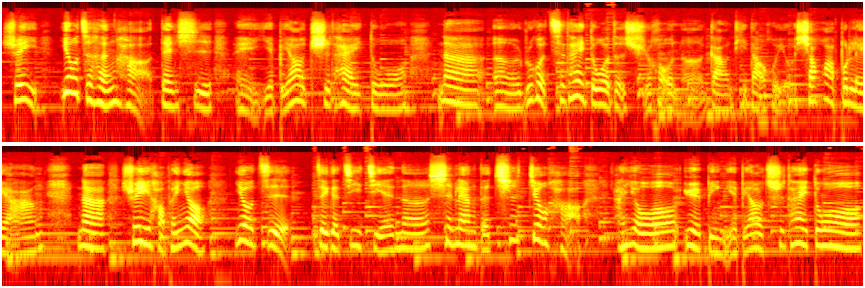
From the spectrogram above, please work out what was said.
所以柚子很好，但是哎，也不要吃太多。那呃。如果吃太多的时候呢，刚刚提到会有消化不良，那所以好朋友柚子这个季节呢，适量的吃就好。还有哦，月饼也不要吃太多哦，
